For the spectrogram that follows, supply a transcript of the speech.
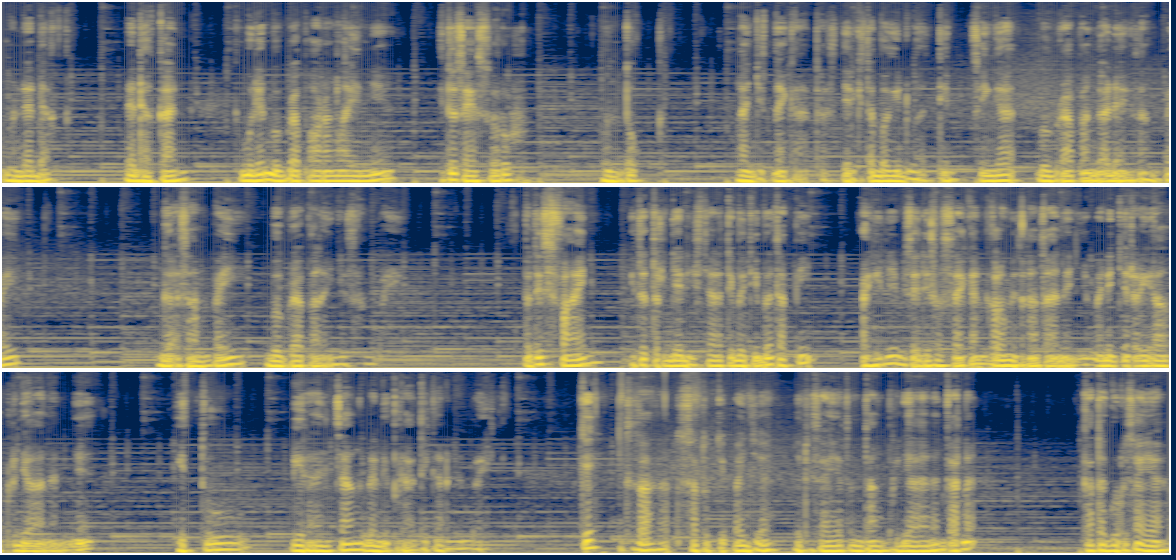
mendadak dadakan. Kemudian beberapa orang lainnya itu saya suruh untuk lanjut naik ke atas. Jadi kita bagi dua tim sehingga beberapa nggak ada yang sampai nggak sampai beberapa lainnya sampai. But it's fine itu terjadi secara tiba-tiba tapi akhirnya bisa diselesaikan kalau misalkan seandainya manajerial perjalanannya itu dirancang dan diperhatikan dengan baik. Oke itu salah satu, satu tip aja dari saya tentang perjalanan karena kata guru saya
